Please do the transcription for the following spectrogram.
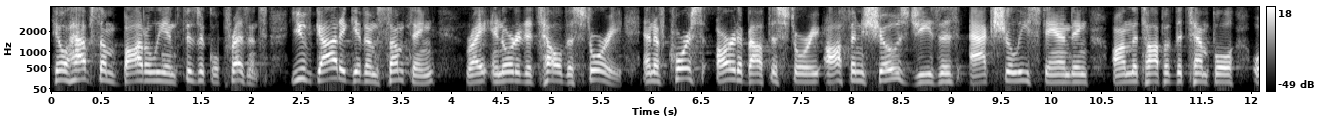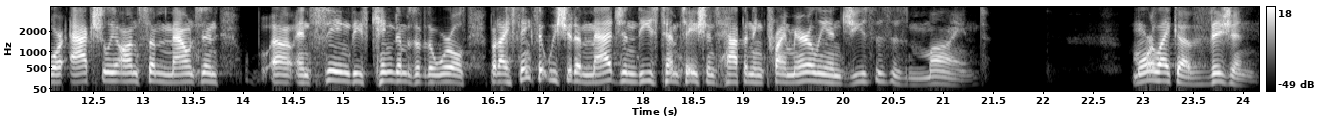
He'll have some bodily and physical presence. You've got to give him something, right, in order to tell the story. And of course, art about this story often shows Jesus actually standing on the top of the temple or actually on some mountain uh, and seeing these kingdoms of the world. But I think that we should imagine these temptations happening primarily in Jesus' mind, more like a vision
